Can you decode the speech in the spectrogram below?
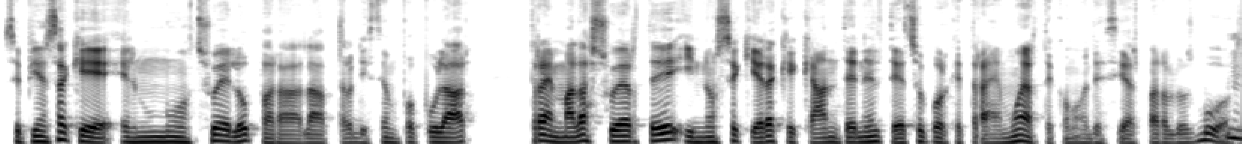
Se piensa que el mochuelo, para la tradición popular, trae mala suerte y no se quiere que cante en el techo porque trae muerte, como decías para los búhos.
